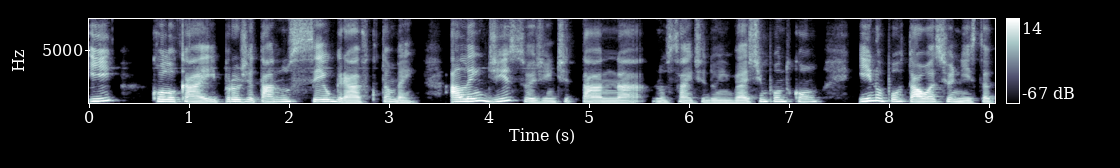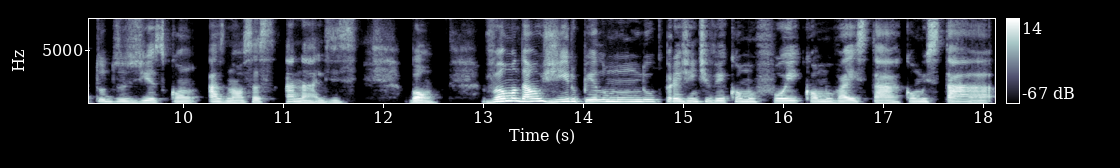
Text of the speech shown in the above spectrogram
e colocar aí, projetar no seu gráfico também. Além disso, a gente tá na no site do investing.com e no portal acionista todos os dias com as nossas análises. Bom, vamos dar um giro pelo mundo pra gente ver como foi, como vai estar, como está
